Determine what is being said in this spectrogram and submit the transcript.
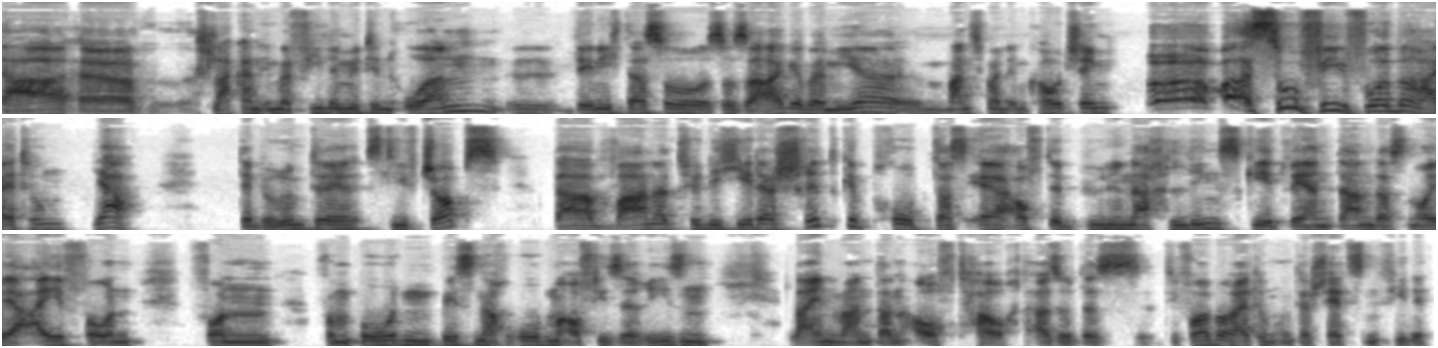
Da äh, schlackern immer viele mit den Ohren, äh, denen ich das so, so sage bei mir, manchmal im Coaching. Oh, so viel Vorbereitung. Ja, der berühmte Steve Jobs, da war natürlich jeder Schritt geprobt, dass er auf der Bühne nach links geht, während dann das neue iPhone von, vom Boden bis nach oben auf dieser riesen Leinwand dann auftaucht. Also das, die Vorbereitung unterschätzen viele.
